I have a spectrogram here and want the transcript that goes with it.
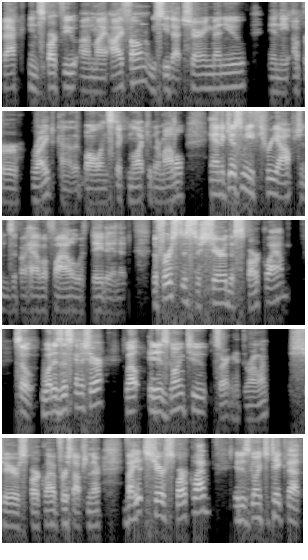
back in SPARKvue on my iPhone, we see that sharing menu in the upper right, kind of the ball and stick molecular model. And it gives me three options if I have a file with data in it. The first is to share the SPARKlab. So what is this going to share? Well, it is going to, sorry, I hit the wrong one. Share SPARKlab, first option there. If I hit Share SPARKlab, it is going to take that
